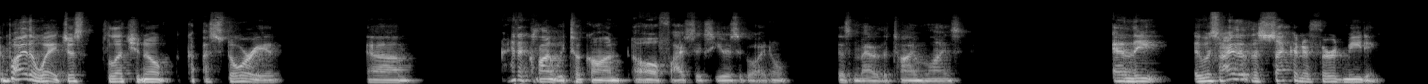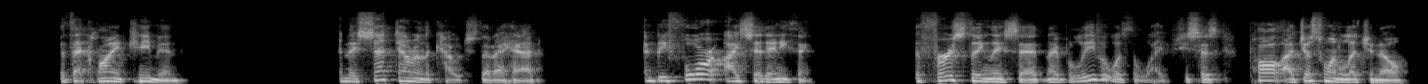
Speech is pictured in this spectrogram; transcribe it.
And by the way, just to let you know a story, um, I had a client we took on, oh, five, six years ago. I don't, doesn't matter the timelines. And the, it was either the second or third meeting that that client came in and they sat down on the couch that I had. And before I said anything, the first thing they said, and I believe it was the wife, she says, Paul, I just want to let you know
